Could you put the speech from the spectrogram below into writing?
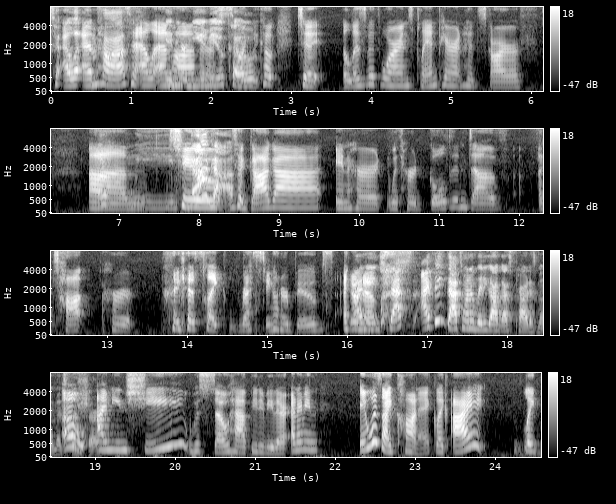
To Ella Emhoff. to Ella in her Miu sparkly coat. coat. To Elizabeth Warren's Planned Parenthood scarf. Um, queen. to Gaga. to Gaga in her with her golden dove atop her, I guess like resting on her boobs. I don't I know. mean, that's. I think that's one of Lady Gaga's proudest moments oh, for sure. I mean, she was so happy to be there, and I mean, it was iconic. Like I, like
